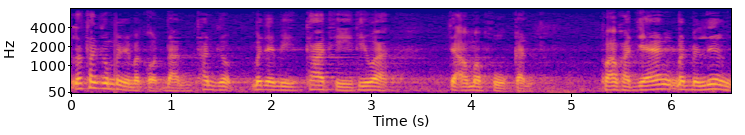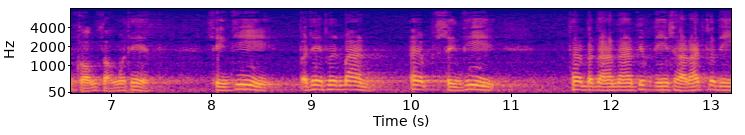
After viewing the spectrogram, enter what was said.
แล้วท่านก็ไม่ได้มากดดัน ท่านก็ไม่ได้มีท่าทีที่ว่าจะเอามาผูกกัน ความขัดแย้งมันเป็นเรื่องของสองประเทศ สิ่งที่ประเทศเพื่อนบ้านเออสิ่งที่ท่านประธานาธิบดีสหรัฐก็ดี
